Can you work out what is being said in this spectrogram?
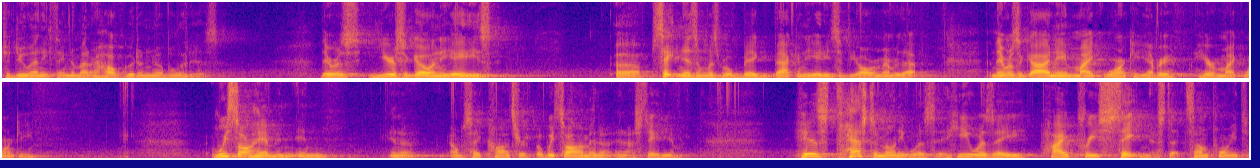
to do anything, no matter how good and noble it is. There was years ago in the 80s, uh, Satanism was real big back in the 80s, if you all remember that. And there was a guy named Mike Warnke. You ever hear of Mike Warnke? We saw him in, in, in a, I would say concert, but we saw him in a, in a stadium. His testimony was that he was a high priest Satanist at some point,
